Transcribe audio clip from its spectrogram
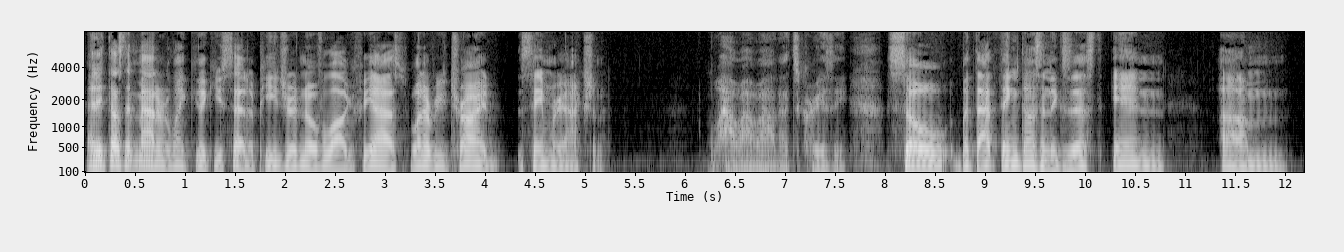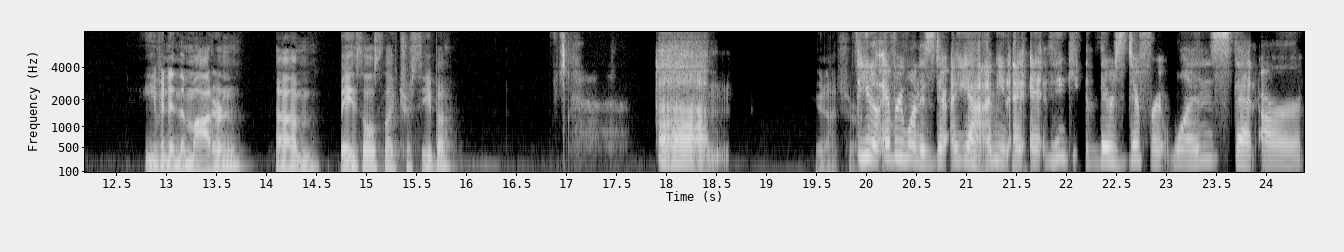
and it doesn't matter. Like like you said, a Apidra, Novolog, Fiasp, whatever you tried, same reaction. Wow, wow, wow, that's crazy. So, but that thing doesn't exist in, um, even in the modern um basals like Tresiba. Um, You're not sure. you know, everyone is, di- uh, yeah. I mean, I, I think there's different ones that are,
